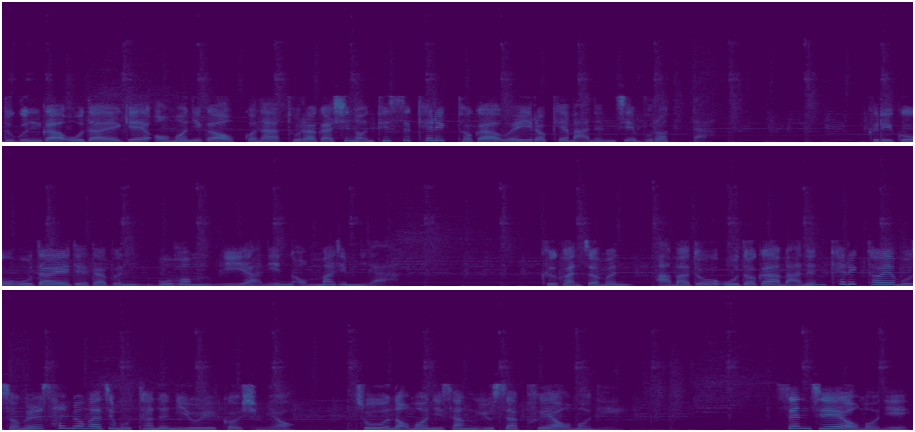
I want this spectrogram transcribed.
누군가 오다에게 어머니가 없거나 돌아가신 원피스 캐릭터가 왜 이렇게 많은지 물었다. 그리고 오다의 대답은 모험이 아닌 엄마입니다. 그 관점은 아마도 오더가 많은 캐릭터의 모성을 설명하지 못하는 이유일 것이며 좋은 어머니상 유사프의 어머니, 센지의 어머니,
